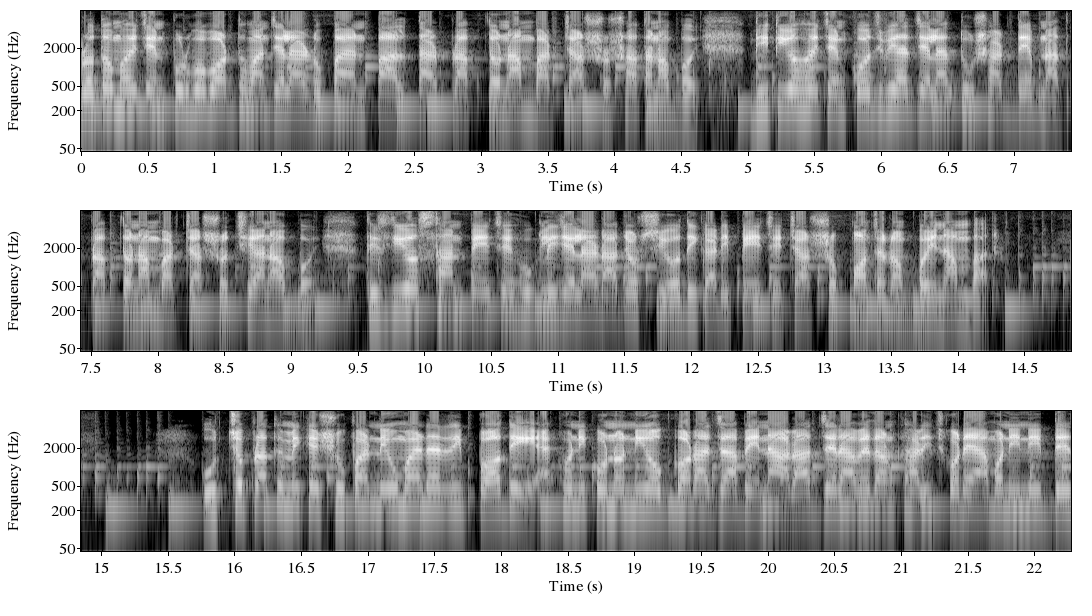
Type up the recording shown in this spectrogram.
প্রথম হয়েছেন পূর্ব বর্ধমান জেলার রূপায়ণ পাল, তার প্রাপ্ত নাম্বার চারশো সাতানব্বই। দ্বিতীয় হয়েছেন কোচবিহার জেলার তুষার দেবনাথ, প্রাপ্ত নাম্বার চারশো ছিয়ানব্বই। তৃতীয় স্থান পেয়েছে হুগলি জেলার রাজর্ষি, অধিকারী পেয়েছে চারশো পঁচানব্বই নাম্বার। উচ্চ প্রাথমিকের সুপার নিউমারি পদে এখনই কোনো নিয়োগ করা যাবে না। রাজ্যের আবেদন খারিজ করে এমনই নির্দেশ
